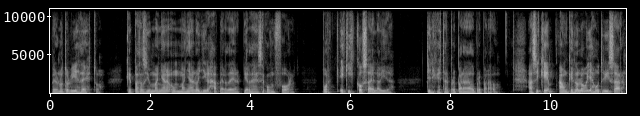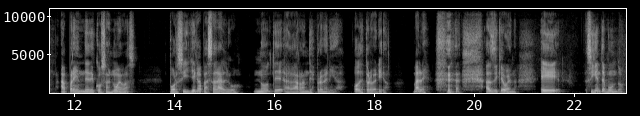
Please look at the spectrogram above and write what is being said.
Pero no te olvides de esto. ¿Qué pasa si mañana, un mañana lo llegas a perder? Pierdes ese confort por X cosa de la vida tienes que estar preparado, preparado. Así que, aunque no lo vayas a utilizar, aprende de cosas nuevas por si llega a pasar algo, no te agarran desprevenida o desprevenido. ¿Vale? Así que bueno. Eh, siguiente punto.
